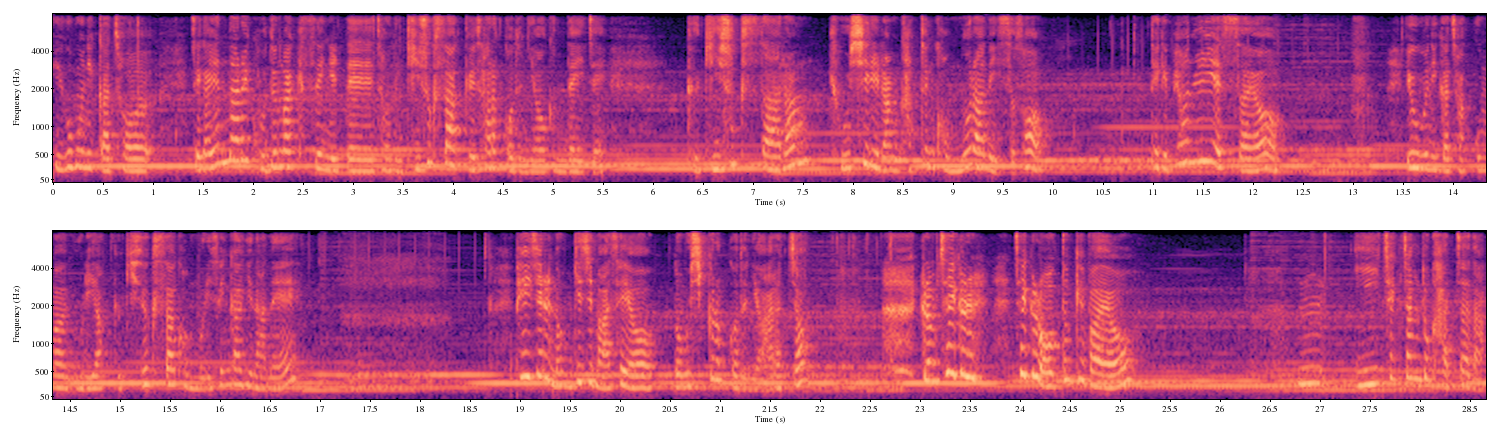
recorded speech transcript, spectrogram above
이거 보니까 저, 제가 옛날에 고등학생일 때 저는 기숙사 학교에 살았거든요. 근데 이제 그 기숙사랑 교실이랑 같은 건물 안에 있어서 되게 편리했어요. 이거 보니까 자꾸만 우리 학교 기숙사 건물이 생각이 나네. 페이지를 넘기지 마세요. 너무 시끄럽거든요. 알았죠? 그럼 책을, 책을 어떻게 봐요? 음, 이 책장도 가짜다.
